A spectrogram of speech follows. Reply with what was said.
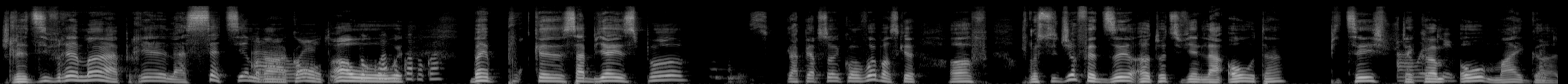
Je le dis vraiment après la septième ah rencontre. Ah, pourquoi, pourquoi, pourquoi? Ben, pour que ça biaise pas la personne qu'on voit parce que, oh, je me suis déjà fait dire, ah, toi, tu viens de la haute, hein? Puis, tu sais, j'étais ah comme, oh my God.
